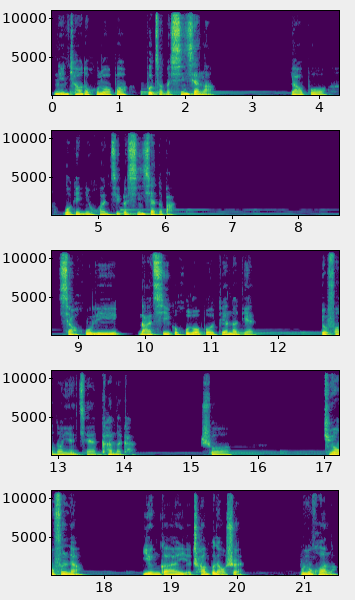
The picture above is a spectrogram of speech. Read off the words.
您挑的胡萝卜不怎么新鲜了，要不我给您换几个新鲜的吧？”小狐狸拿起一个胡萝卜掂了掂，又放到眼前看了看。说：“挺有分量，应该也掺不了水，不用换了。”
